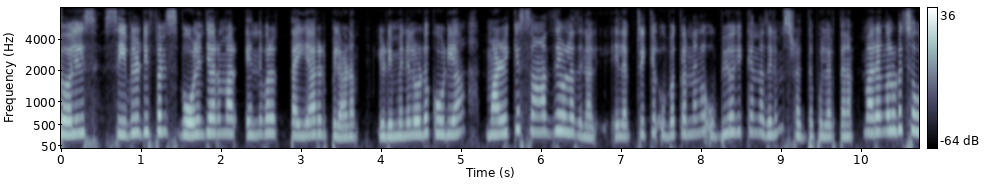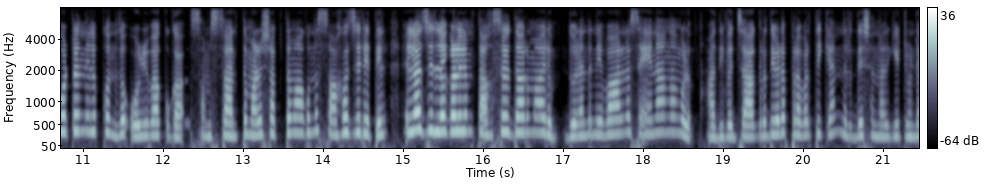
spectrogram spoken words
police civil defence വോളണ്ടിയർമാർ എന്നിവർ തയ്യാറെടുപ്പിലാണ്. ഇടിമിന്നലോട് കൂടിയ മഴയ്ക്ക് സാധ്യതയുള്ളതിനാൽ ഇലക്ട്രിക്കൽ ഉപകരണങ്ങൾ ഉപയോഗിക്കുന്നതിലും ശ്രദ്ധ പുലർത്തണം. മരങ്ങളുടെ ചുവട്ടിൽ നിൽക്കുന്നത് ഒഴിവാക്കുക. സംസ്ഥാനത്ത് മഴ ശക്തമാകുന്ന സാഹചര്യത്തിൽ എല്ലാ ജില്ലകളിലും തഹസിൽദാർമാരും ദുരന്ത നിവാരണ സേനാംഗങ്ങളും അതീവ ജാഗ്രതയോടെ പ്രവർത്തിക്കാൻ നിർദ്ദേശം നൽകിയിട്ടുണ്ട്.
